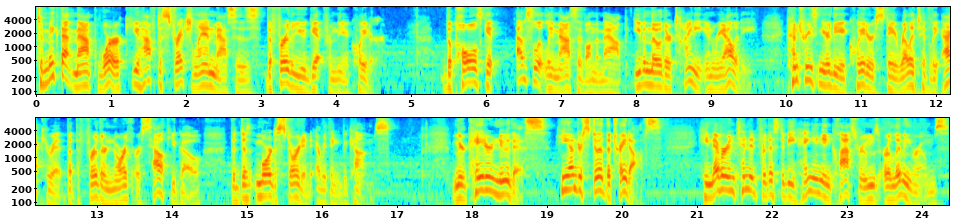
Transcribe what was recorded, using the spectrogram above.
to make that map work, you have to stretch land masses the further you get from the equator. The poles get absolutely massive on the map, even though they're tiny in reality. Countries near the equator stay relatively accurate, but the further north or south you go, the di more distorted everything becomes. Mercator knew this. He understood the trade-offs. He never intended for this to be hanging in classrooms or living rooms.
